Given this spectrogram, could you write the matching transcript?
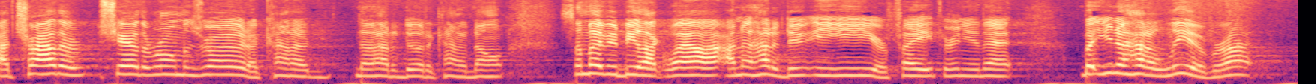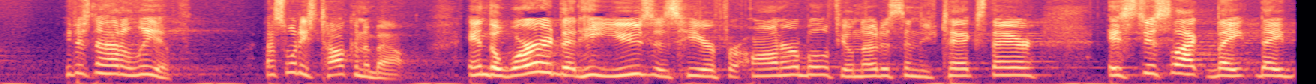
I try to share the Romans road. I kind of know how to do it. I kind of don't. Some of you would be like, well, I know how to do EE or faith or any of that. But you know how to live, right? You just know how to live. That's what he's talking about. And the word that he uses here for honorable, if you'll notice in the text there, it's just like they, they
